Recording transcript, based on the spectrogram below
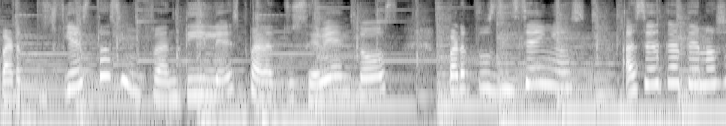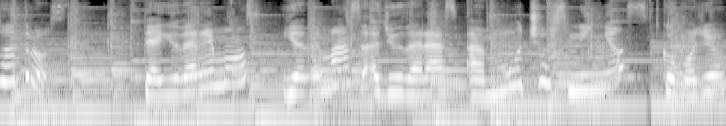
para tus fiestas infantiles, para tus eventos, para tus diseños, acércate a nosotros. Te ayudaremos y además ayudarás a muchos niños como yo.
